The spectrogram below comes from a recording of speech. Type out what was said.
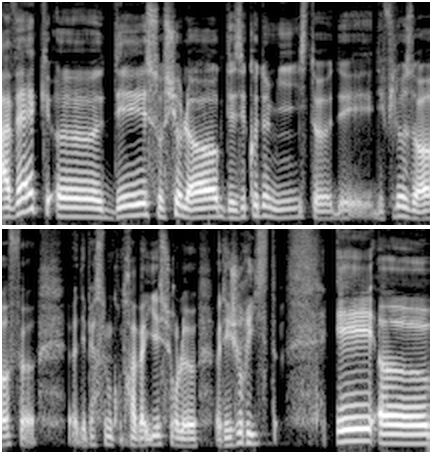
avec des sociologues, des économistes, des, philosophes, euh, des personnes qui ont travaillé sur le, des juristes, et euh,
